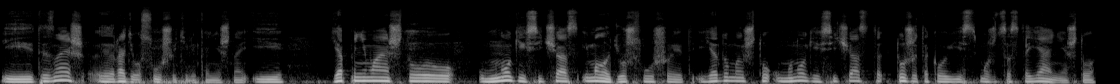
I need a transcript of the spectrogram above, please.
И ты знаешь, э, радиослушатели, конечно, и я понимаю, что у многих сейчас и молодежь слушает. И я думаю, что у многих сейчас тоже такое есть, может, состояние, что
